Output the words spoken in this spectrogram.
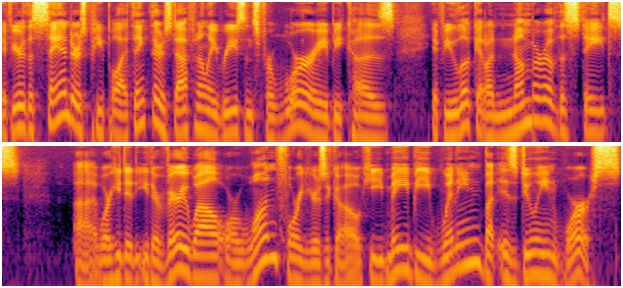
if you're the Sanders people, I think there's definitely reasons for worry because if you look at a number of the states uh, where he did either very well or won four years ago, he may be winning but is doing worse.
